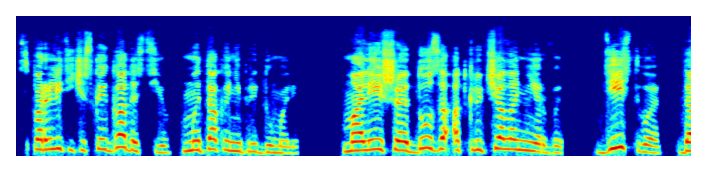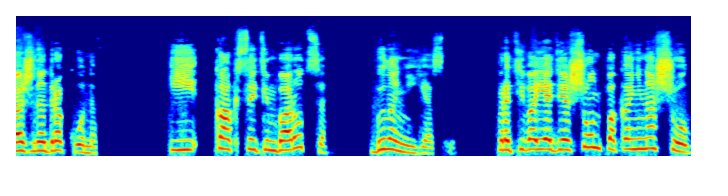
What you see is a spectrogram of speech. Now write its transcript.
с паралитической гадостью, мы так и не придумали. Малейшая доза отключала нервы, действуя даже на драконов. И как с этим бороться, было неясно. Противоядия Шон пока не нашел,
